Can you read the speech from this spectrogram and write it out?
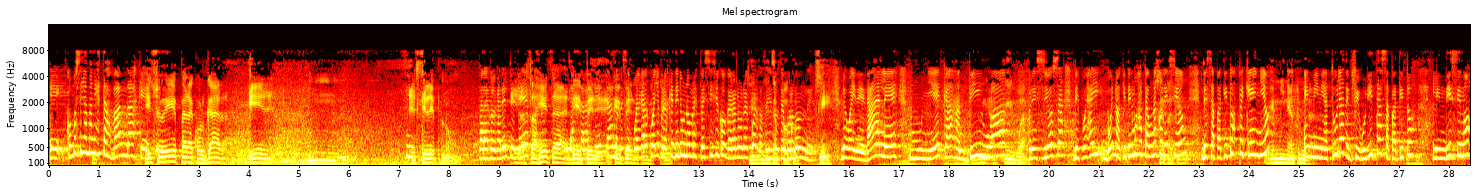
Eh, ¿Cómo se llaman estas bandas que...? Eso es para colgar el el teléfono para colgar el teléfono. las tarjetas, las tarjetas lo que se cuelga al cuello, pero es que tiene un nombre específico que ahora no recuerdo, fíjese usted por dónde. Luego hay dedales, muñecas antiguas, preciosas. Después hay, bueno, aquí tenemos hasta una colección de zapatitos pequeños. En miniatura. En miniatura, de figuritas, zapatitos lindísimos,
